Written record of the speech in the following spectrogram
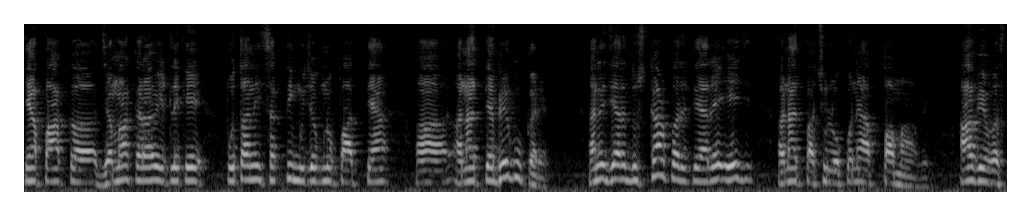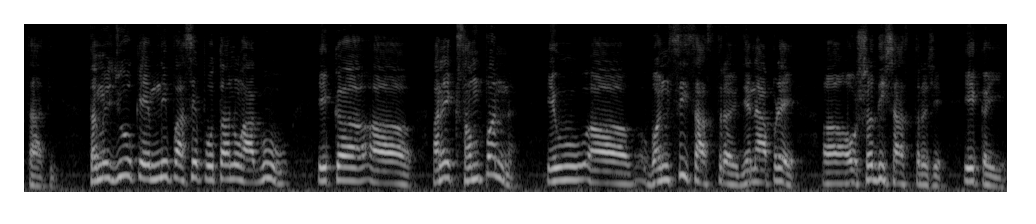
ત્યાં પાક જમા કરાવે એટલે કે પોતાની શક્તિ મુજબનો પાક ત્યાં અનાજ ત્યાં ભેગું કરે. અને જ્યારે દુષ્કાળ પડે ત્યારે એ જ અનાજ પાછું લોકોને આપવામાં આવે. આ વ્યવસ્થા હતી. તમે જુઓ કે એમની પાસે પોતાનું આગવું એક અને એક સંપન્ન એવું વંશી શાસ્ત્ર જેને આપણે ઔષધિ શાસ્ત્ર છે, એ કહીએ.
